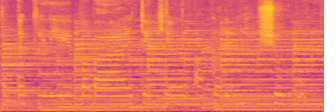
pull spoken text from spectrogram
तब तक के लिए बाय टेक केयर आपका दिन शुभ हो।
